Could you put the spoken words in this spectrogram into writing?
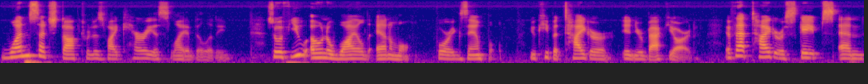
One such doctrine is vicarious liability. So, if you own a wild animal, for example, you keep a tiger in your backyard. If that tiger escapes and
